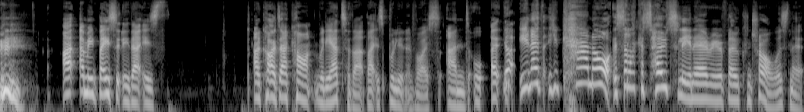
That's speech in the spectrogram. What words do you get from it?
I, I mean, basically, that is. I can't, I can't really add to that. That is brilliant advice. And, uh, Yeah. you know, you cannot. It's like a totally an area of no control, isn't it?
